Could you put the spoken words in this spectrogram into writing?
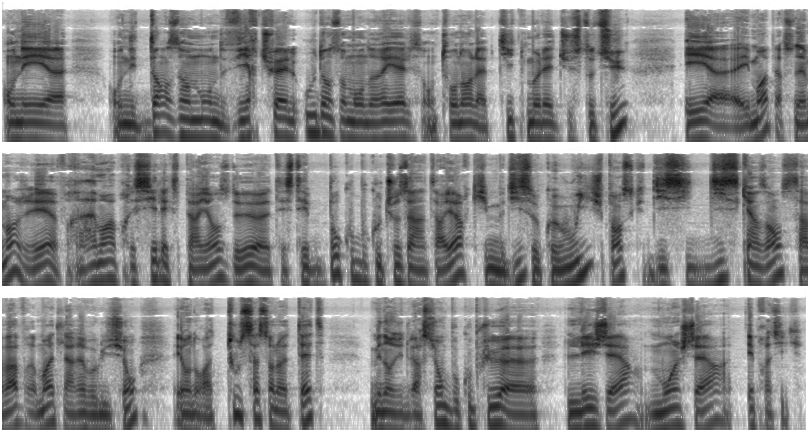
On est euh, on est dans un monde virtuel ou dans un monde réel en tournant la petite molette juste au-dessus. Et, euh, et moi personnellement, j'ai vraiment apprécié l'expérience de euh, tester beaucoup beaucoup de choses à l'intérieur qui me disent que oui, je pense que d'ici 10-15 ans, ça va vraiment être la révolution et on aura tout ça sur notre tête, mais dans une version beaucoup plus euh, légère, moins chère et pratique.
